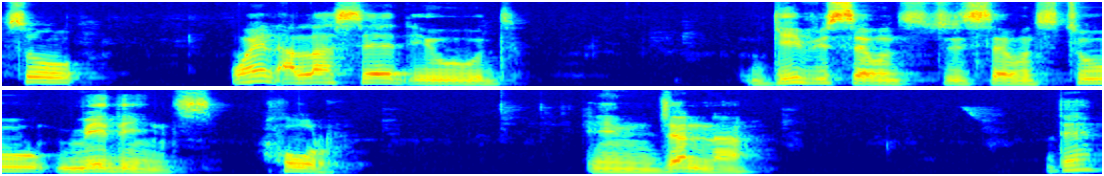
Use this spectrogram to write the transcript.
So when Allah said He would give you 72, 72 maidens, hur, in Jannah, then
